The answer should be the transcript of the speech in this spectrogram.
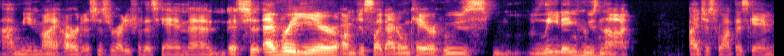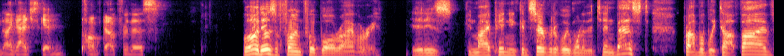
I mean, my heart is just ready for this game, man. It's just every year I'm just like, I don't care who's leading, who's not. I just want this game. Like, I just get pumped up for this. Well, it is a fun football rivalry. It is, in my opinion, conservatively one of the 10 best, probably top five.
